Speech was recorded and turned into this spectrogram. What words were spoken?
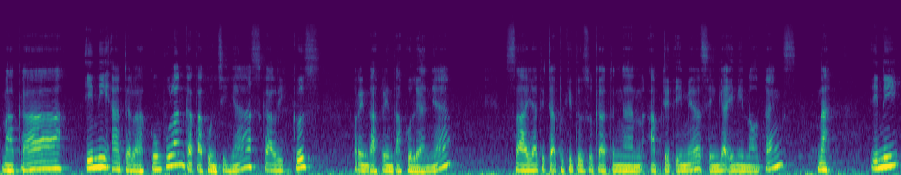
Maka ini adalah kumpulan kata kuncinya sekaligus perintah-perintah booleannya saya tidak begitu suka dengan update email sehingga ini no thanks. Nah ini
